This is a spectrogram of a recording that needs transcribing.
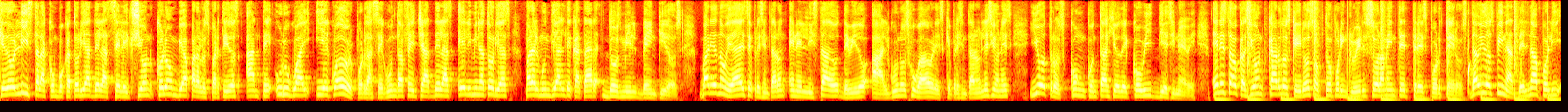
quedó lista la convocatoria de la selección Colombia para los partidos ante Uruguay y Ecuador por la segunda fecha de las eliminatorias para el Mundial de Qatar 2022. Varias novedades se presentaron en el listado debido a algunos jugadores que presentaron lesiones y otros con contagio de COVID-19. En esta ocasión, Carlos Queiroz optó por incluir solamente tres porteros. David Ospina del Napoli,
